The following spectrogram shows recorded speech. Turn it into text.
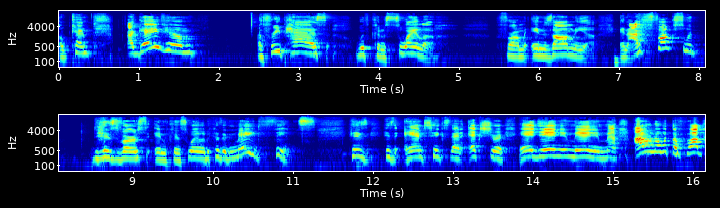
okay? I gave him a free pass with Consuela from Inzombia, and I fucks with his verse in Consuela because it made sense his his antics, that extra and then man, I don't know what the fuck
